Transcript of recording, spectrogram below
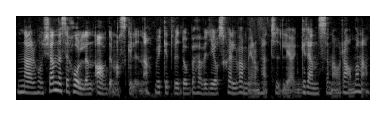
när hon känner sig hållen av det maskulina, vilket vi då behöver ge oss själva med de här tydliga gränserna och ramarna.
